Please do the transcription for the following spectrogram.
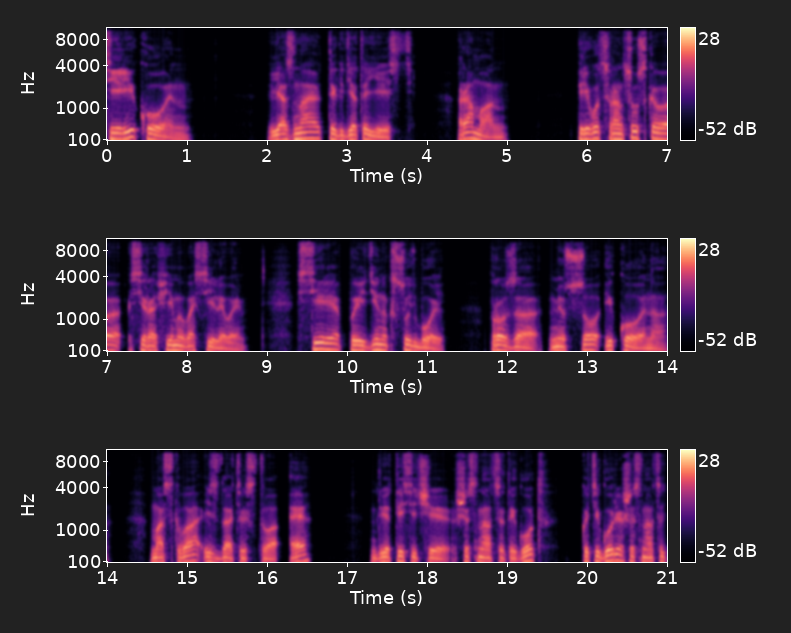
Тири Коэн. «Я знаю, ты где-то есть». Роман. Перевод с французского Серафимы Васильевой. Серия «Поединок с судьбой». Проза Мюссо и Коэна. Москва. Издательство «Э». 2016 год. Категория 16+.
